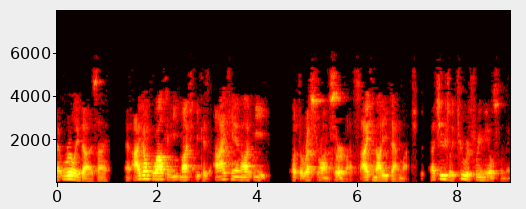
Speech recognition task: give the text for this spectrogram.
It really does. I, I don't go out to eat much because I cannot eat what the restaurants serve us. I cannot eat that much. That's usually two or three meals for me.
